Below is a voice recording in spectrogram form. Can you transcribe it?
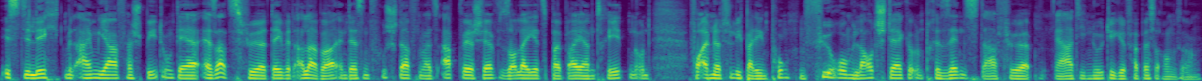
Ist de Licht mit einem Jahr Verspätung der Ersatz für David Alaba, in dessen Fußstapfen als Abwehrchef soll er jetzt bei Bayern treten und vor allem natürlich bei den Punkten Führung, Lautstärke und Präsenz dafür, ja, die nötige Verbesserung sorgen.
